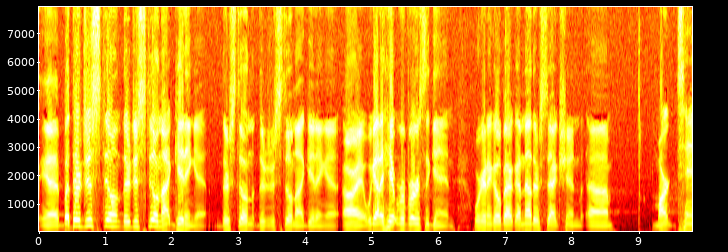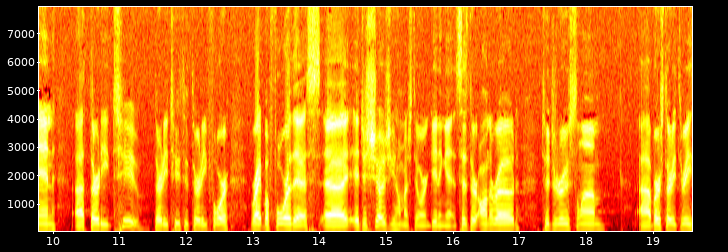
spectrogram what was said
yeah, but they're just still, they're just still not getting it. They're still, they're just still not getting it. All right, we got to hit reverse again. We're gonna go back another section, um, Mark 10, uh, 32, 32 through 34. Right before this, uh, it just shows you how much they weren't getting it. It says they're on the road to Jerusalem. Uh, verse 33,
